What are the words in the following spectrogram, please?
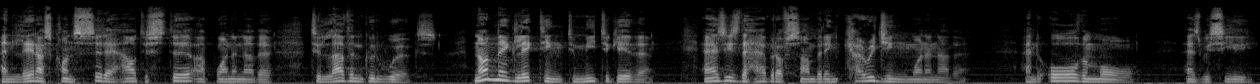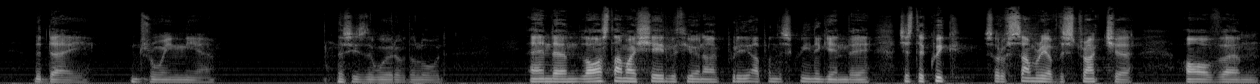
And let us consider how to stir up one another to love and good works, not neglecting to meet together, as is the habit of some, but encouraging one another, and all the more as we see the day drawing near. This is the word of the Lord. And um, last time I shared with you, and I put it up on the screen again there, just a quick sort of summary of the structure of, um,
